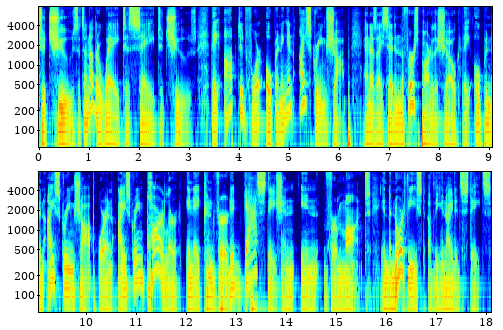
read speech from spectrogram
to choose. It's another way to say to choose. They opted for opening an ice cream shop. And as I said in the first part of the show, they opened an ice cream shop or an ice cream parlor in a converted gas station in Vermont, in the northeast of the United States.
